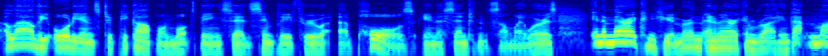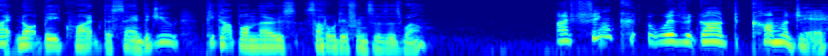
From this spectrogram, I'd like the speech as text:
allow the audience to pick up on what's being said simply through a pause in a sentence somewhere. Whereas in American humour and in American writing, that might not be quite the same. Did you pick up on those subtle differences as well? I think, with regard to comedy,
